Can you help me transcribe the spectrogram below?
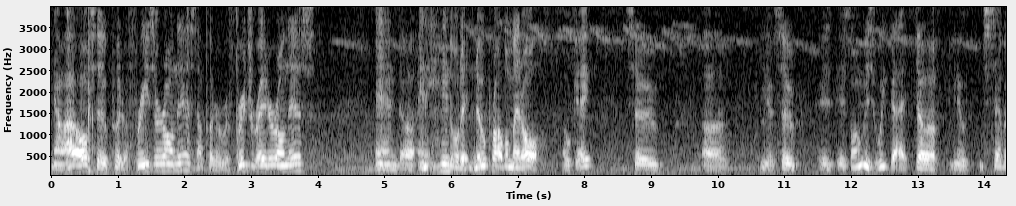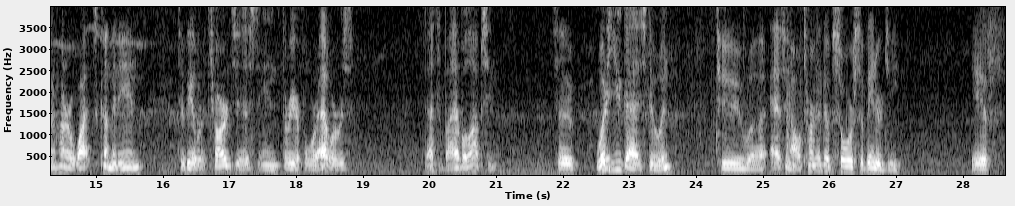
Now I also put a freezer on this, I put a refrigerator on this, and uh, and it handled it no problem at all. Okay, so uh, you know, so as, long as we got uh, you know 700 watts coming in to be able to charge this in three or four hours, that's a viable option. So what are you guys doing to uh, as an alternative source of energy if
